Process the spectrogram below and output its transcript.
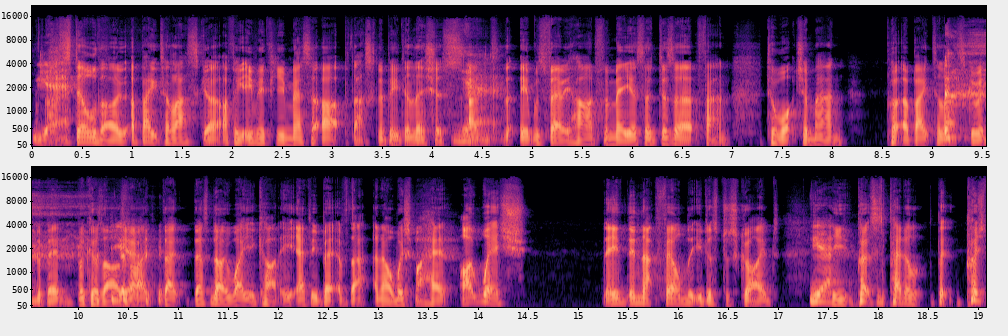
yeah. Still, though, a baked Alaska, I think even if you mess it up, that's going to be delicious. Yeah. And it was very hard for me as a dessert fan to watch a man put a baked Alaska in the bin because I was Yeah. like, there's no way you can't eat every bit of that. And I wish my head, I wish in, in that film that you just described, yeah. he puts his pedal, pu- push,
